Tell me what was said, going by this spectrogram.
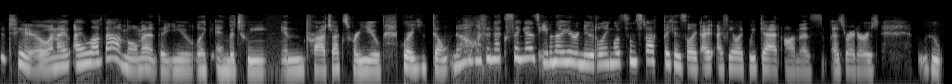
do too, and I, I love that moment that you like in between projects where you where you don't know what the next thing is, even though you're noodling with some stuff. Because like I, I feel like we get on this as writers who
